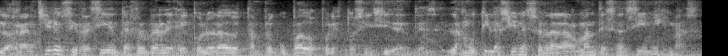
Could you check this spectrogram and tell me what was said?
los rancheros y residentes rurales de Colorado están preocupados por estos incidentes. Las mutilaciones son alarmantes en sí mismas.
